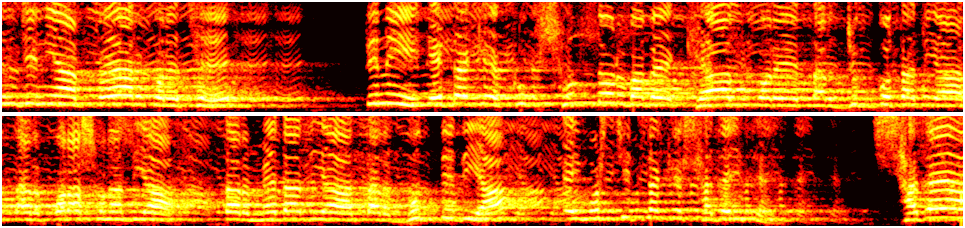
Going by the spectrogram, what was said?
ইঞ্জিনিয়ার তৈরি করেছে তিনি এটাকে খুব সুন্দরভাবে খেয়াল করে তার যোগ্যতা দিয়া তার পড়াশোনা দিয়া তার মেধা দিয়া তার বুদ্ধি দিয়া এই মসজিদটাকে সাজাইছেন। সাজায়া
